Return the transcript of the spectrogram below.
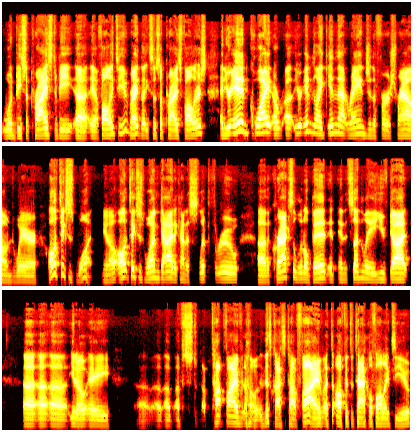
would be surprised to be uh falling to you right? Like some surprise fallers and you're in quite a uh, you're in like in that range in the first round where all it takes is one you know, all it takes is one guy to kind of slip through uh, the cracks a little bit, and, and suddenly you've got, uh, uh, uh you know, a, uh, a, a, a, top five, oh, this class, top five offensive tackle falling to you,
